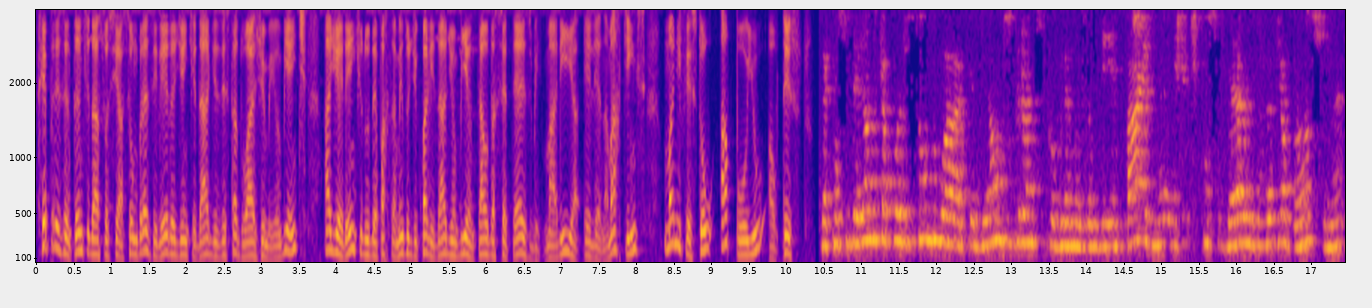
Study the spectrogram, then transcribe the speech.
Representante da Associação Brasileira de Entidades Estaduais de Meio Ambiente, a gerente do Departamento de Qualidade Ambiental da CETESB, Maria Helena Martins, manifestou apoio ao texto. É, considerando que a poluição do ar, quer dizer, é um dos grandes problemas ambientais, né, a gente considera um grande avanço né,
